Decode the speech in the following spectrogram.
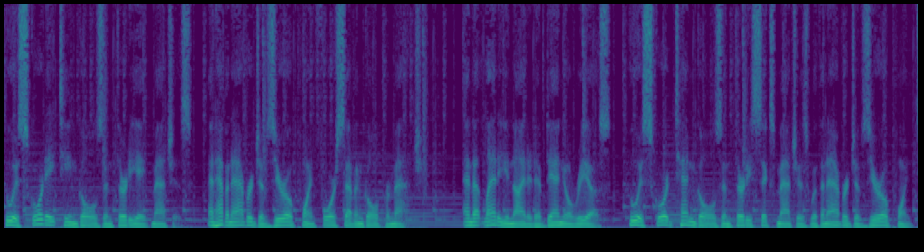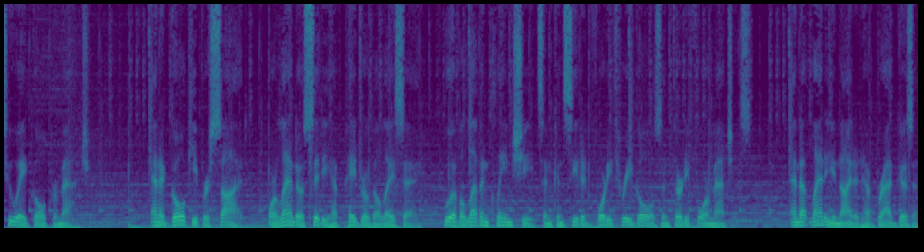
who has scored 18 goals in 38 matches, and have an average of 0.47 goal per match. And Atlanta United have Daniel Rios, who has scored 10 goals in 36 matches with an average of 0.28 goal per match. And at goalkeeper's side, Orlando City have Pedro Gallese, who have 11 clean sheets and conceded 43 goals in 34 matches. And Atlanta United have Brad Guzan,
